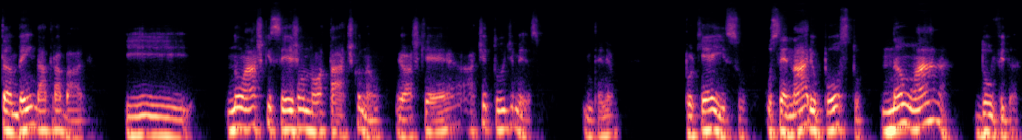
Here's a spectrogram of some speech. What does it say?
também dá trabalho. E não acho que seja um nó tático, não. Eu acho que é atitude mesmo, entendeu? Porque é isso. O cenário posto, não há dúvida.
